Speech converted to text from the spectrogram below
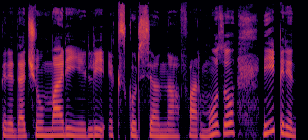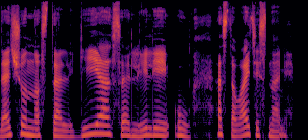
передачу Марии Ли «Экскурсия на Формозу» и передачу «Ностальгия» с Лилией У. Оставайтесь с нами.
